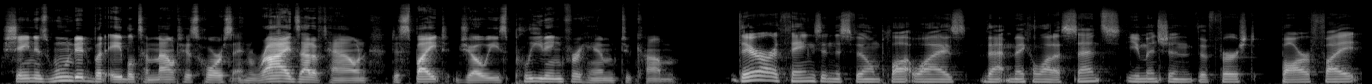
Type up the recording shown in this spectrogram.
Shane is wounded but able to mount his horse and rides out of town, despite Joey's pleading for him to come. there are things in this film plot wise that make a lot of sense. You mentioned the first bar fight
